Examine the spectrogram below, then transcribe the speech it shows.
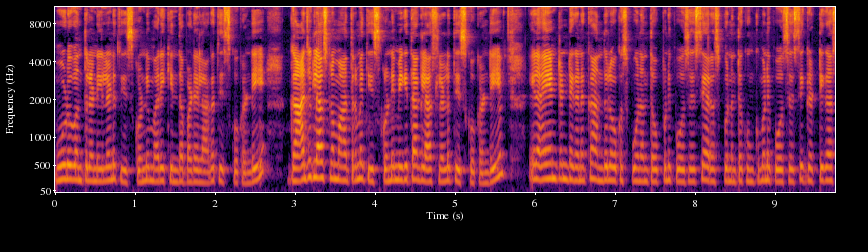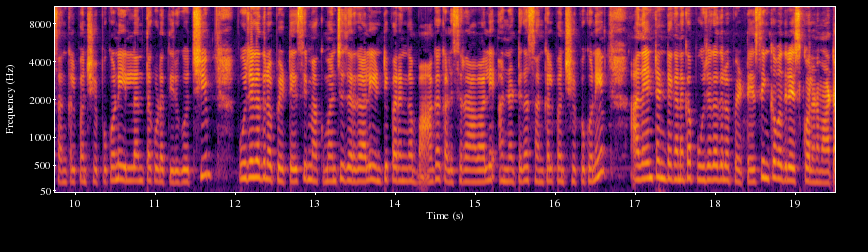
మూడు వంతుల నీళ్ళని తీసుకోండి. మరి కింద పడేలాగా తీసుకోకండి. గాజు గ్లాసులో మాత్రమే తీసుకోండి. మిగతా గ్లాసులలో తీసుకోకండి. ఇలా ఏంటంటే కనుక అందులో ఒక స్పూన్ అంత ఉప్పుని పోసేసి అర స్పూన్ అంత కుంకుమని పోసేసి గట్టిగా సంకల్పం చెప్పుకొని ఇల్లంతా కూడా తిరిగొచ్చి పూజ గదిలో పెట్టేసి మాకు మంచి జరగాలి ఇంటి పరంగా బాగా కలిసి రావాలి అన్నట్టుగా సంకల్పం చెప్పుకొని అదేంటంటే కనుక పూజ గదిలో పెట్టేసి ఇంకా వదిలేసుకోవాలన్నమాట.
